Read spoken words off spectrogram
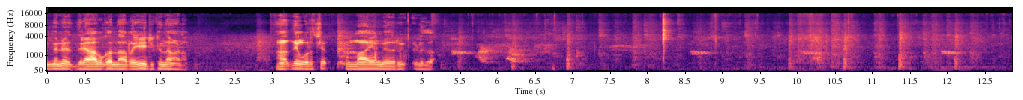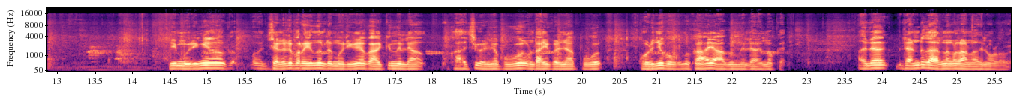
ഇങ്ങനെ ദ്രാവകം നിറയെ ഇരിക്കുന്ന കാണാം. ആദ്യം കുറച്ച് കുമ്മായം വേറി ഇടുക. ഈ മുരിങ്ങ ചിലർ പറയുന്നുണ്ട് മുരിങ്ങ കായ്ക്കുന്നില്ല. കായ്ച്ചു കഴിഞ്ഞാൽ പൂവ് ഉണ്ടായിക്കഴിഞ്ഞാൽ പൂവ് കൊഴിഞ്ഞു പോകുന്നു കായാകുന്നില്ല എന്നൊക്കെ. അതിന് രണ്ട് കാരണങ്ങളാണ് അതിനുള്ളത്.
